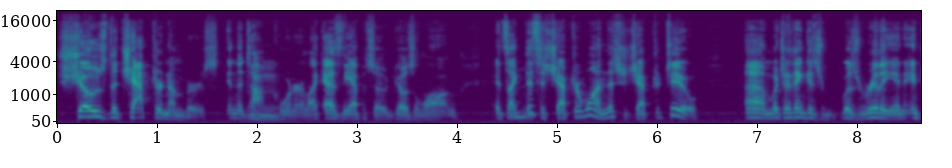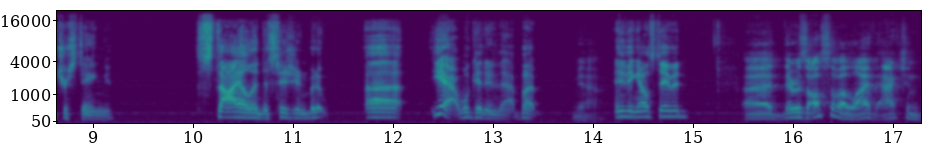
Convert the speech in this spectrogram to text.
shows the chapter numbers in the top Mhm. corner, like as the episode goes along. It's like Mhm. this is chapter one, this is chapter two, um, which I think is was really an interesting style and decision. But it, uh, yeah, we'll get into that. But Yeah. anything else, David? Uh, there was also a live action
